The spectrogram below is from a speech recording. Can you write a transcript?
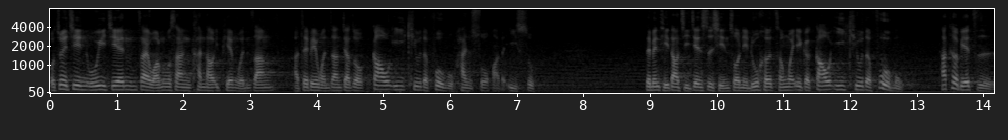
我最近无意间在网络上看到一篇文章，啊，这篇文章叫做《高 EQ 的父母和说话的艺术》。这边提到几件事情，说你如何成为一个高 EQ 的父母。他特别指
